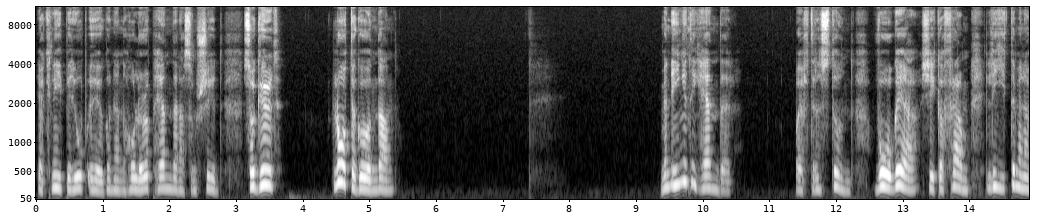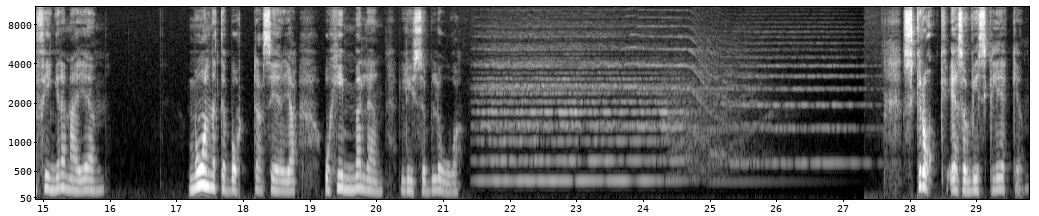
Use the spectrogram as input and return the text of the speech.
Jag kniper ihop ögonen och håller upp händerna som skydd. Så Gud, låt det gå undan. Men ingenting händer och efter en stund vågar jag kika fram lite mellan fingrarna igen. Molnet är borta ser jag och himmelen lyser blå. Skrock är som viskleken.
